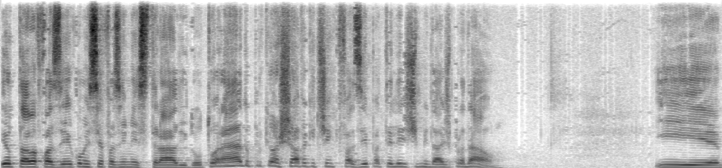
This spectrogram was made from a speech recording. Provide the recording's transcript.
Eu tava fazendo, eu comecei a fazer mestrado e doutorado porque eu achava que tinha que fazer para ter legitimidade para dar aula. E,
